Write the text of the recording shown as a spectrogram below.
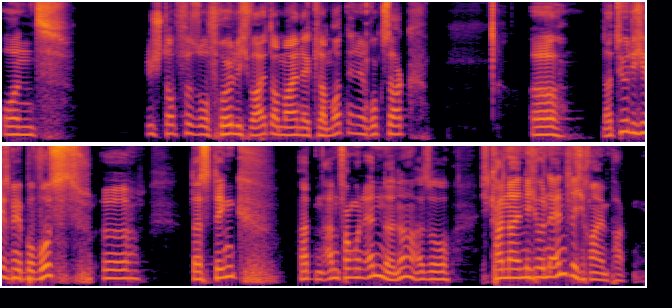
Und ich stopfe so fröhlich weiter meine Klamotten in den Rucksack. Äh, natürlich ist mir bewusst, äh, das Ding hat einen Anfang und Ende. Ne? Also ich kann da nicht unendlich reinpacken.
